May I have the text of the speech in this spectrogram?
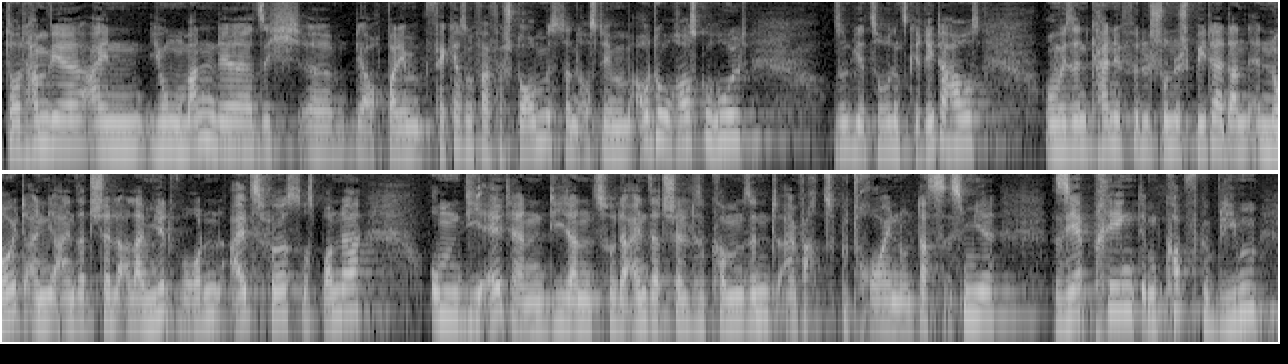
Dort haben wir einen jungen Mann, der sich, äh, der auch bei dem Verkehrsunfall verstorben ist, dann aus dem Auto rausgeholt. Sind wir zurück ins Gerätehaus und wir sind keine Viertelstunde später dann erneut an die Einsatzstelle alarmiert worden als First Responder, um die Eltern, die dann zu der Einsatzstelle gekommen sind, einfach zu betreuen. Und das ist mir sehr prägend im Kopf geblieben,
